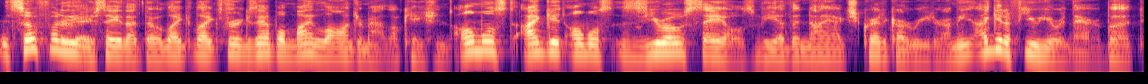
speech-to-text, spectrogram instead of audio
It's so funny that you say that though. Like like for example, my laundromat location, almost I get almost zero sales via the Nayax credit card reader. I mean, I get a few here and there, but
